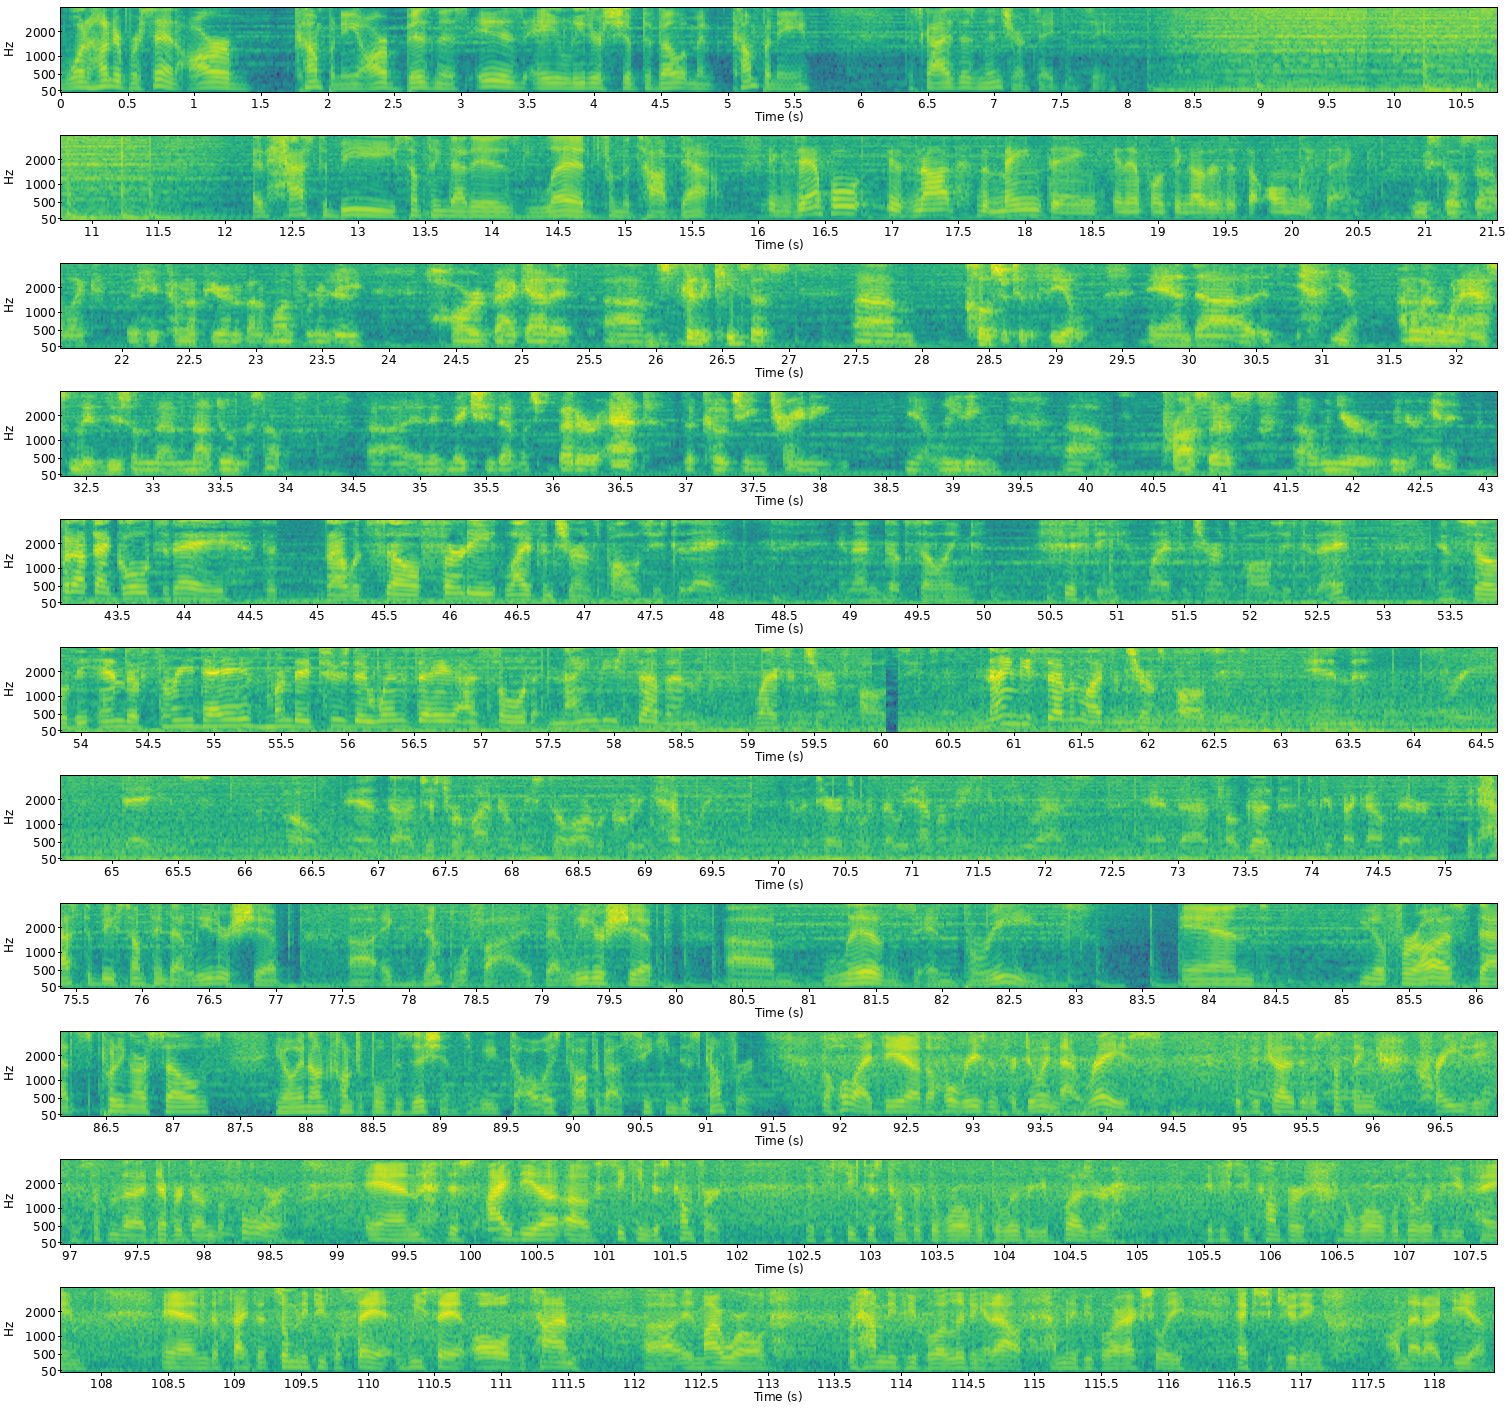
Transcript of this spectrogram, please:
100% our company, our business is a leadership development company disguised as an insurance agency. It has to be something that is led from the top down. Example is not the main thing in influencing others, it's the only thing. We still sell, like coming up here in about a month, we're going to be hard back at it um, just because it keeps us um, closer to the field. And uh, it's, you know, I don't ever want to ask somebody to do something that I'm not doing myself. Uh, and it makes you that much better at the coaching, training, you know, leading um, process uh, when you're when you're in it. Put out that goal today that, that I would sell 30 life insurance policies today, and I ended up selling 50 life insurance policies today. And so the end of three days, Monday, Tuesday, Wednesday, I sold 97 life insurance policies. 97 life insurance policies in three days. Oh, and uh, just a reminder, we still are recruiting heavily in the territories that we have remaining in the U.S. And uh, it felt good to get back out there. It has to be something that leadership uh, exemplifies, that leadership um, lives and breathes. And, you know, for us, that's putting ourselves, you know, in uncomfortable positions. We always talk about seeking discomfort. The whole idea, the whole reason for doing that race was because it was something crazy. It was something that I'd never done before and this idea of seeking discomfort. If you seek discomfort, the world will deliver you pleasure. If you seek comfort, the world will deliver you pain. And the fact that so many people say it, we say it all the time uh, in my world, but how many people are living it out? How many people are actually executing on that idea?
